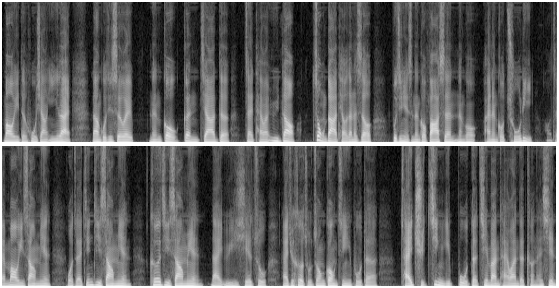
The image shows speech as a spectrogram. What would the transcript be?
贸易的互相依赖，让国际社会能够更加的在台湾遇到重大挑战的时候，不仅仅是能够发声，能够还能够出力，在贸易上面或者在经济上面、科技上面来予以协助，来去贺阻中共进一步的采取进一步的侵犯台湾的可能性，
